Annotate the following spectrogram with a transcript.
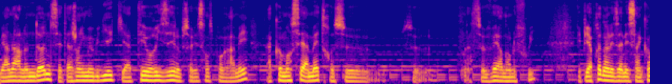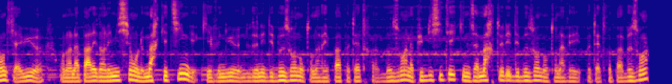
Bernard London, cet agent immobilier qui a théorisé l'obsolescence programmée, a commencé à mettre ce, verre dans le fruit. Et puis après, dans les années 50, il y a eu, euh, on en a parlé dans l'émission, le marketing qui est venu nous donner des besoins dont on n'avait pas peut-être besoin, la publicité qui nous a martelé des besoins dont on n'avait peut-être pas besoin,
